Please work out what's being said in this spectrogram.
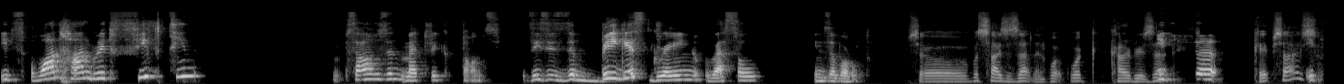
It's 115,000 metric tons. This is the biggest grain vessel in the world. So what size is that then? What what category is that? It's uh, Cape size? it's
